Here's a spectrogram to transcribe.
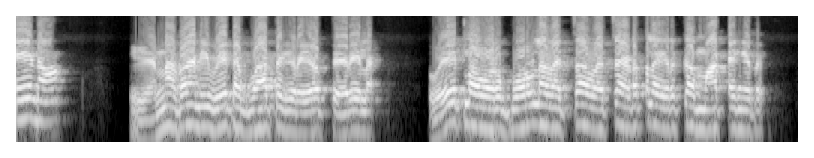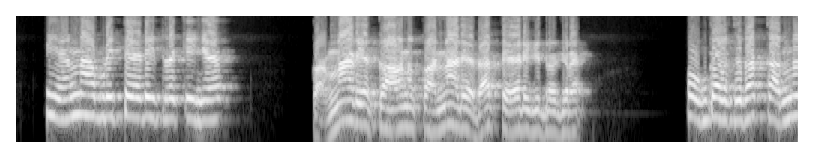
வேணும்? என்னதான் நீ வீட்டை பாத்துக்கிறியோ தெரியல. வீட்டுல ஒரு பொருளை வச்சா வச்ச இடத்துல இருக்க மாட்டேங்குது. என்ன அப்படி தேடிட்டு இருக்கீங்க? கண்ணாடிய காணும் கண்ணாடிய தான் தேடிக்கிட்டு இருக்கிறேன். உங்களுக்கு தான் கண்ணு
